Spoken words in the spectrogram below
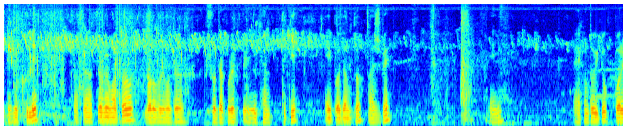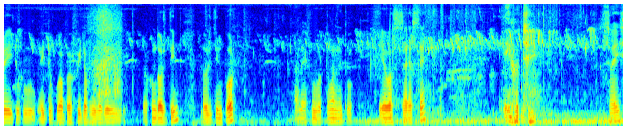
এটাকে খুলে চোখের মতো বরাবরের মতো সোজা করে এইখান থেকে এই পর্যন্ত আসবে। এই, এখন তো ওইটুক, পরে এইটুকু এইটুকু আবার ফিল আপ হয়ে যাবে এই যখন দশ দিন দশ দিন পর। আর এখন বর্তমানে তো এই অবস্থায় আছে। এই হচ্ছে সাইজ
